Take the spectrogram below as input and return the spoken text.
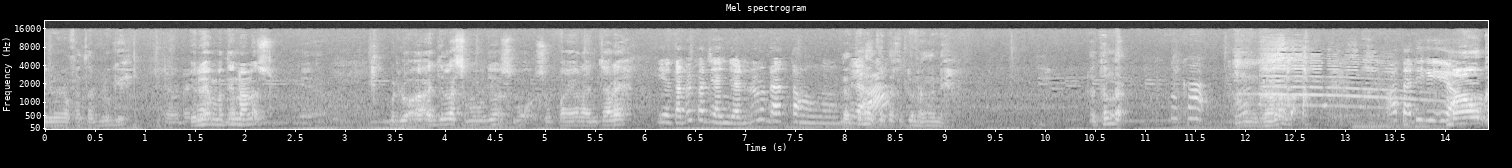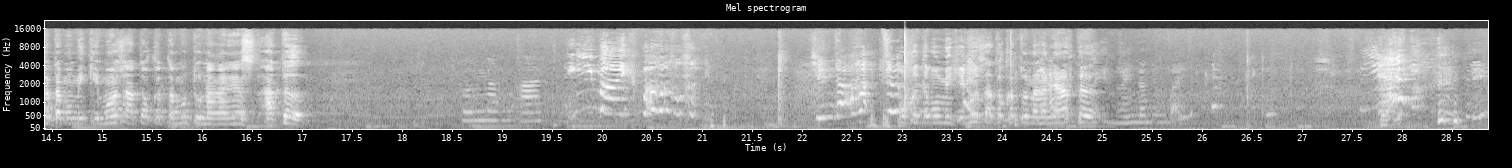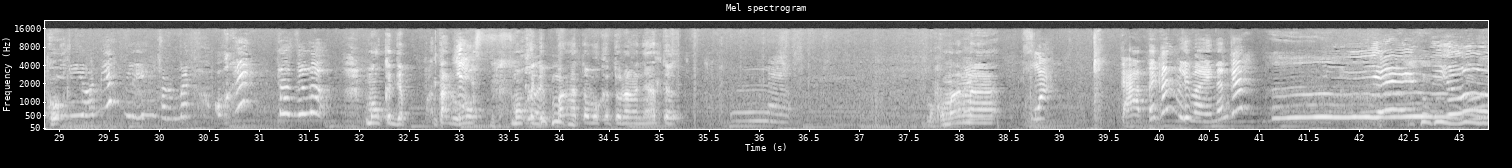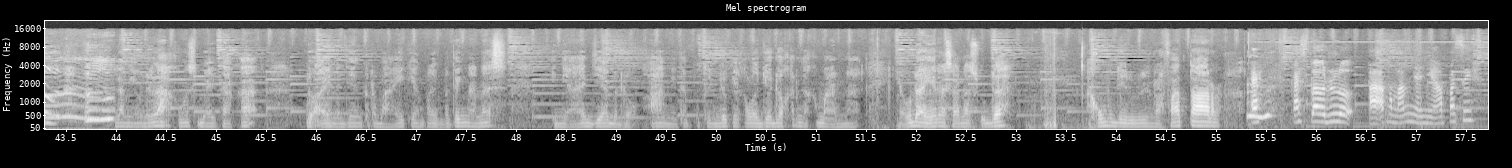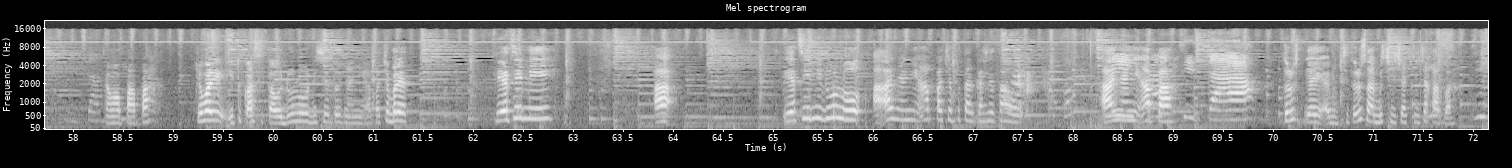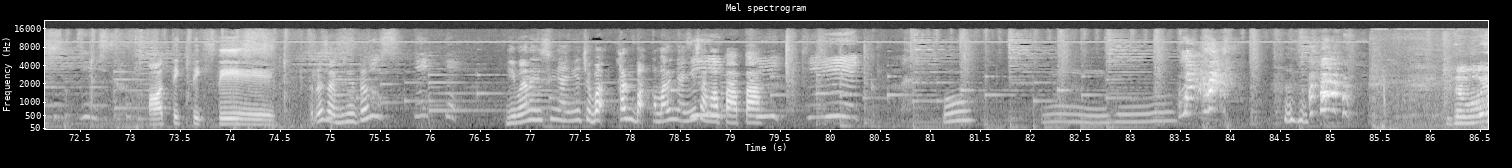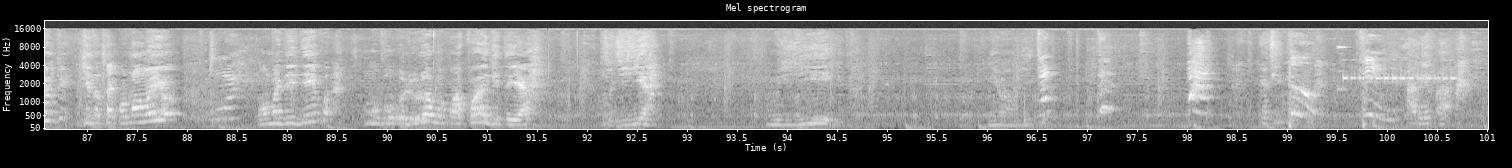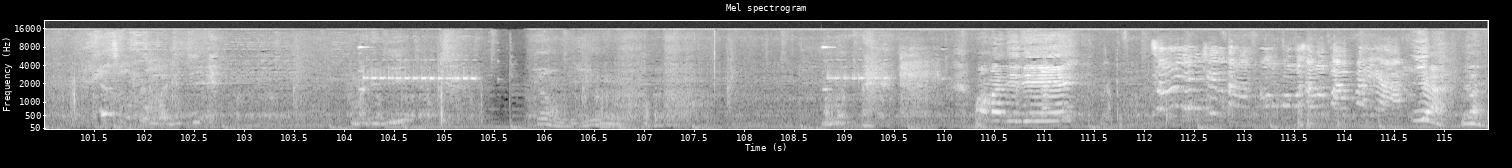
tidur Rafathar dulu Gi Jadi yang penting Nanas berdoa aja lah semuanya semua supaya lancar ya Iya tapi perjanjian dulu datang Datang ya. kita ketunangannya? Datang nggak? Enggak. Enggak Ah tadi iya. Mau ketemu Mickey Mouse atau ketemu tunangannya Ate? Tunang kaki. Ih baik banget. Cinta aja. Mau ketemu Mickey Mouse atau ketunangannya Ate? Mainan yang banyak. Beliin Kok- minionnya, beliin permen. Oke, tas dulu. Mau ke Jepang, dulu Mau ke Jepang atau mau ketunangannya Ate? Nek. Mau ke mana? Ya. Kate kan beli mainan kan? bilang ya udahlah kamu sebagai kakak doain aja yang terbaik yang paling penting Nanas ini aja berdoa minta petunjuk ya kalau jodoh kan nggak ke mana ya udah akhirnya sana sudah aku mau tidurin Rafathar Eh, kasih tahu dulu. Aa kemarin nyanyi apa sih sama papa? Coba itu kasih tahu dulu di situ nyanyi apa. Coba lihat. Lihat sini. A. Lihat sini dulu. Aa nyanyi apa? Cepetan kasih tahu. Aa nyanyi apa? Kita. Terus nyanyi abis terus abis cicak-cicak apa? Oh, tik tik tik. Terus abis itu gimana sih nyanyi? Coba kan Pak kemarin nyanyi sama papa. Kita bawa yuk kita telepon mama yuk. Mama Pak. mau bawa dulu sama papa gitu ya. Mama Jiji ya. Mama Jiji gitu. Ini mama Jiji. Ya sini Arif ah mama Jiji. Mama Jiji. Ya mama Jiji. Mama mama Jiji. Sayang cintaku, mau sama papa ya? iya bilang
